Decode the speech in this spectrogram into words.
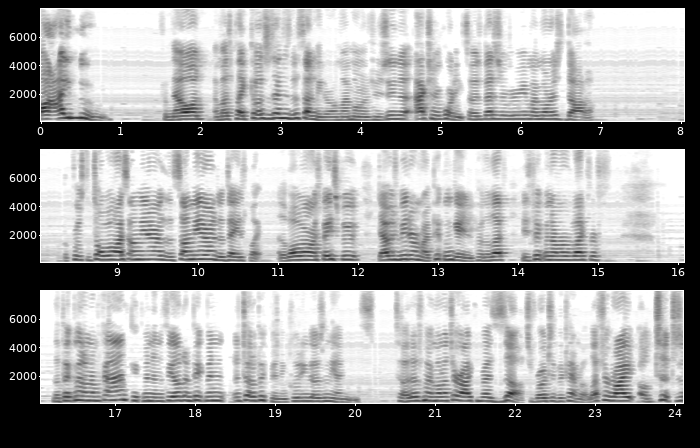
high moon. From now on, I must pay close attention to the sun meter on my monitor during the action recording, so it's best to review my monitor's data. Across the top of my sun meter, the sun meter, the day display. At the bottom of my space boot, damage meter, my Pikmin gauge. From the left, these Pikmin are reflected the Pikmin on the can, Pikmin in the field, and Pikmin and total Pikmin, including those in the onions. To adjust my monitor, I can press Z to rotate the camera, left or right, on t, t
